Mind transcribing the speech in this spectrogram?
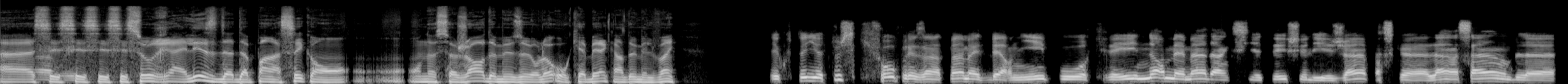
Euh, c'est, Ah c'est- surréaliste de, de penser qu'on on- on a ce genre de mesures-là au Québec en 2020. Écoutez, il y a tout ce qu'il faut présentement, Maître Bernier, pour créer énormément d'anxiété chez les gens parce que l'ensemble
